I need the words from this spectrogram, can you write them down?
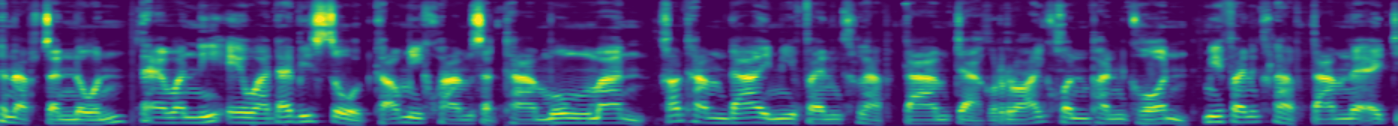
สนับสนุน แต่วันนี้เอวาได้พิสูจน์เขามีความศรัทธามุ่งมั่น เขาทำได้มีแฟนคลับตามจากร้อยคนพันคน มีแฟนคลับตามใน IG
